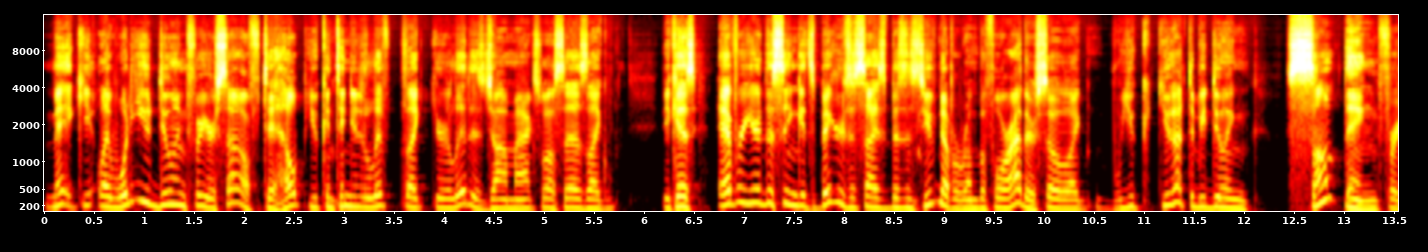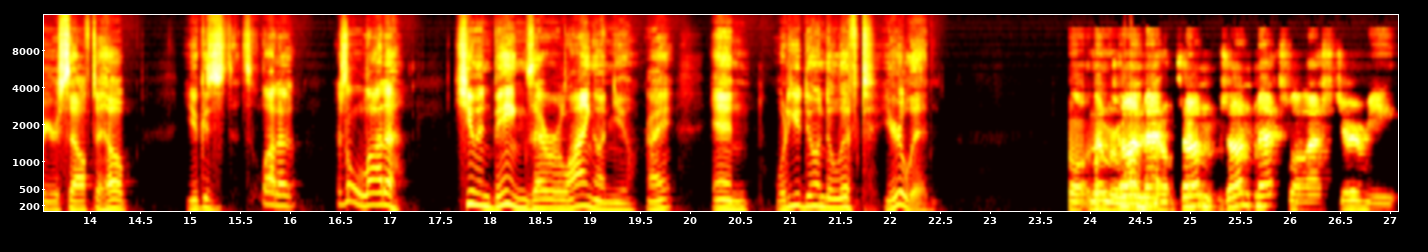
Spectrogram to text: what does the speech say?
make you like? What are you doing for yourself to help you continue to lift like your lid, as John Maxwell says? Like, because every year this thing gets bigger. It's a size business you've never run before either. So like, you you have to be doing something for yourself to help you because it's a lot of there's a lot of human beings that are relying on you, right? And what are you doing to lift your lid? Well, number John one, Ma- John John Maxwell asked Jeremy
